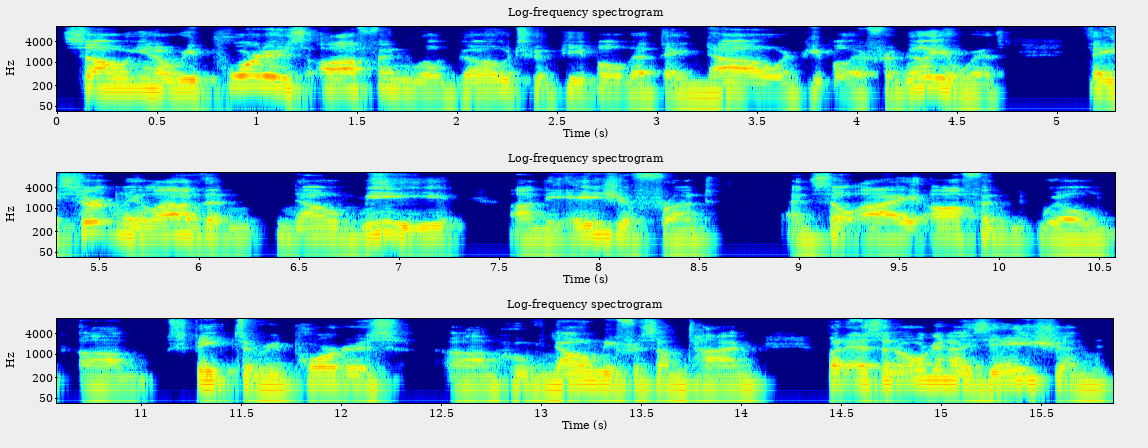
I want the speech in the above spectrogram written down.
So, you know, reporters often will go to people that they know and people they're familiar with. They certainly, a lot of them know me on the Asia front. And so I often will um, speak to reporters um, who've known me for some time. But as an organization,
